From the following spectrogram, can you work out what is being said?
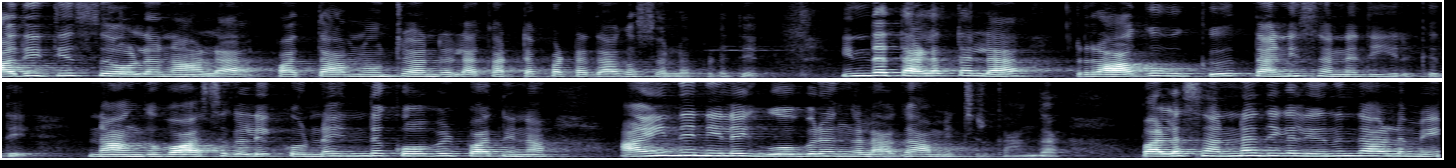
ஆதித்ய சோழனால் பத்தாம் நூற்றாண்டில் கட்டப்பட்டதாக சொல்லப்படுது. இந்த தளத்தில் ராகுவுக்கு தனி சன்னதி இருக்குது. நான்கு வாசுகளை கொண்ட இந்த கோவில் பார்த்தீங்கன்னா ஐந்து நிலை கோபுரங்களாக அமைச்சிருக்காங்க. பல சன்னதிகள் இருந்தாலுமே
